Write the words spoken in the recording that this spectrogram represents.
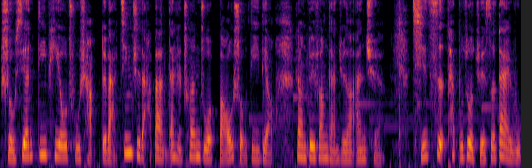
首先，DPU 出场，对吧？精致打扮，但是穿着保守低调，让对方感觉到安全。其次，她不做角色代入，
